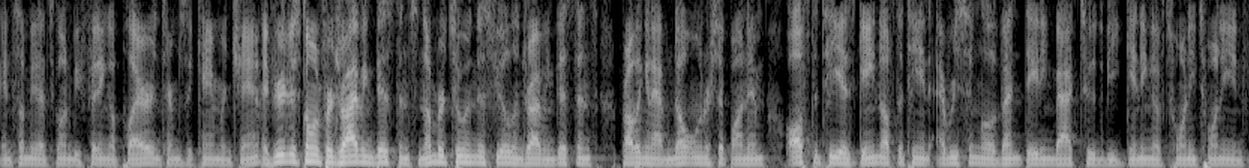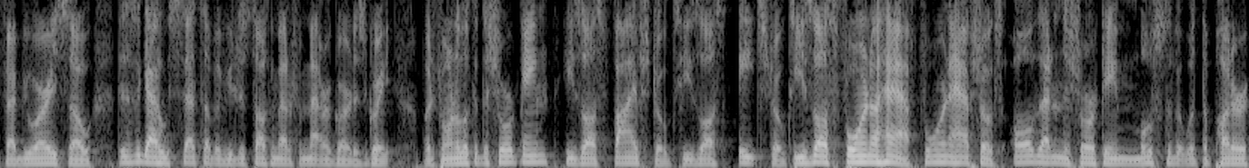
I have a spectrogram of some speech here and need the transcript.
and something that's going to be fitting a player in terms of Cameron Champ, if you're just going for driving distance, number two in this field in driving distance, probably going to have no ownership on him. Off the tee has gained off the tee in every single event dating back to the beginning of 2020 in February. So this is a guy who sets up, if you're just talking about it from that regard, is great. But if you want to look at the short game, he's lost five strokes. He's lost eight strokes. He's lost four and a half, four and a half strokes. All that in the short game, most of it with the putter.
